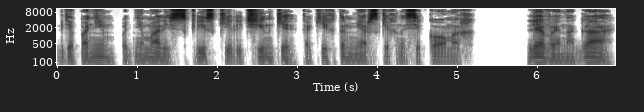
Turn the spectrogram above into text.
где по ним поднимались склизкие личинки каких-то мерзких насекомых. Левая нога,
